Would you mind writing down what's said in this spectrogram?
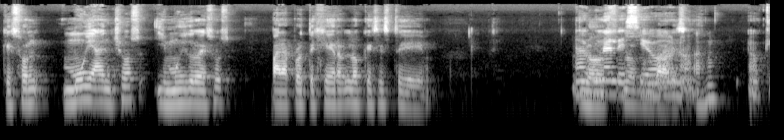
que son muy anchos y muy gruesos para proteger lo que es este... Alguna lesión. Ok.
